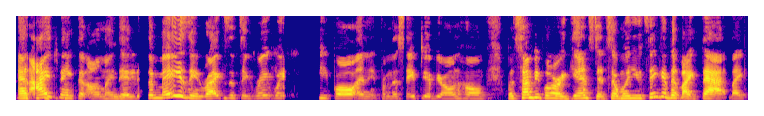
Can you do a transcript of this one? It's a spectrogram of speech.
And I think that online dating is amazing, right? Because it's a great way to people and from the safety of your own home. But some people are against it. So when you think of it like that, like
